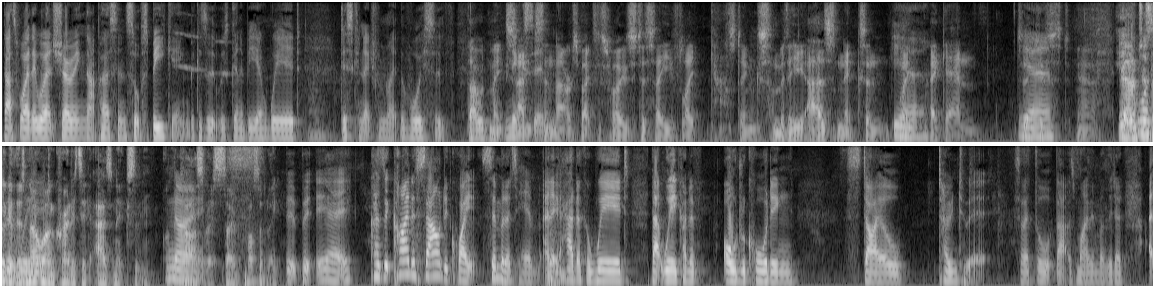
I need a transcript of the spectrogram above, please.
that's why they weren't showing that person sort of speaking because it was going to be a weird disconnect from like the voice of That would make sense in that respect, I suppose, to save like casting somebody as Nixon Yeah. like again. To Yeah. just yeah. Yeah, it I'm just looking. bit There's no one credited as Nixon on the cast list, so possibly. but, but yeah because it kind of sounded quite similar to him and it Mm. had like a weird that weird kind of old recording style tone to it so I thought that was might have been what they did. Uh,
